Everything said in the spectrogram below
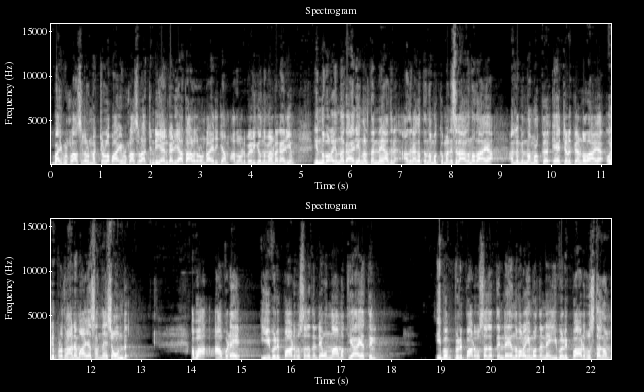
ബൈബിൾ ക്ലാസ്സുകൾ മറ്റുള്ള ബൈബിൾ ക്ലാസ്സുകൾ അറ്റൻഡ് ചെയ്യാൻ കഴിയാത്ത ആളുകൾ ഉണ്ടായിരിക്കാം. അതുകൊണ്ട് പേടിക്കൊന്നും വേണ്ട കാര്യം. ഇന്ന് പറയുന്ന കാര്യങ്ങൾ തന്നെ അതിന് അതിനകത്ത് നമുക്ക് മനസ്സിലാകുന്നതായ അല്ലെങ്കിൽ നമ്മൾക്ക് ഏറ്റെടുക്കേണ്ടതായ ഒരു പ്രധാനമായ സന്ദേശമുണ്ട് അപ്പോൾ അവിടെ ഈ വെളിപ്പാട് പുസ്തകത്തിന്റെ ഒന്നാം അധ്യായത്തിൽ ഇപ്പം വെളിപ്പാട് പുസ്തകത്തിന്റെ എന്ന് പറയുമ്പോൾ തന്നെ ഈ വെളിപ്പാട് പുസ്തകം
